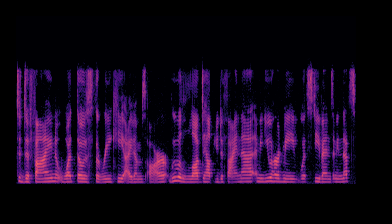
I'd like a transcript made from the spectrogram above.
to define what those three key items are, we would love to help you define that. I mean, you heard me with Stevens. I mean, that's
